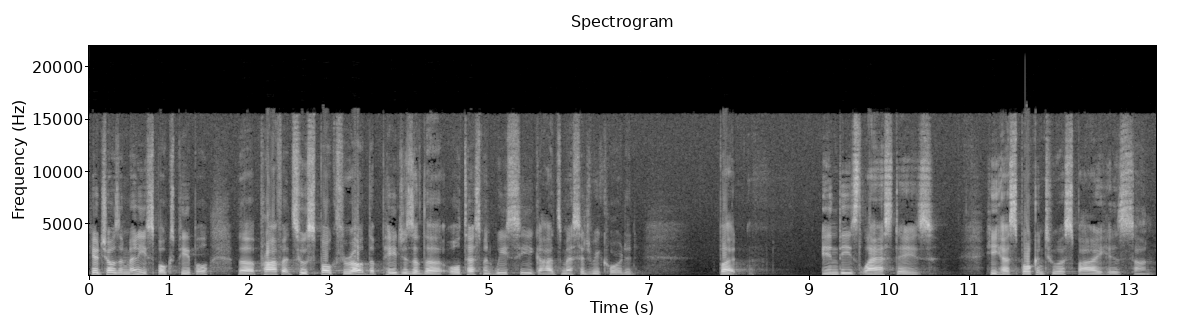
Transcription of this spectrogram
he had chosen many spokespeople, the prophets who spoke throughout the pages of the Old Testament. We see God's message recorded. But in these last days, He has spoken to us by His Son.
